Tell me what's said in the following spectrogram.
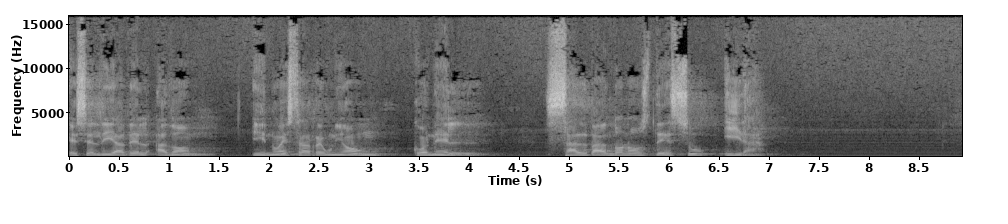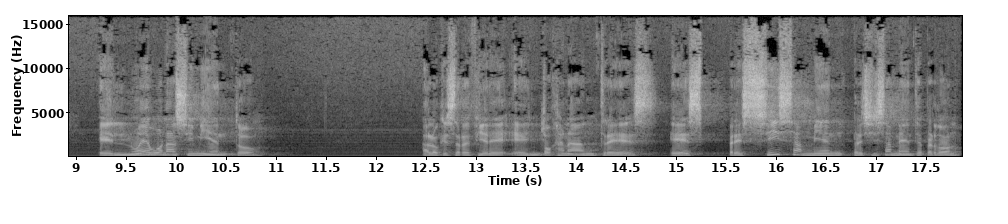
es el día del Adón y nuestra reunión con Él, salvándonos de su ira. El nuevo nacimiento, a lo que se refiere en Johanán 3, es precisamente, precisamente perdón,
